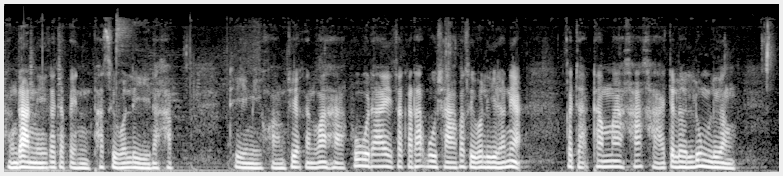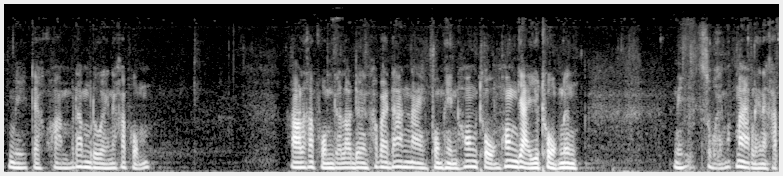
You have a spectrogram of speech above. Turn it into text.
ทางด้านนี้ก็จะเป็นพระศิวลีนะครับ ที่มีความเชื่อกันว่าหากผู้ได้สักการะบูชาพระศิวลีแล้วเนี่ยก็จะทำมาค้าขายเจริญรุ่งเรืองมีแต่ความร่ำรวยนะครับผมเอาละครับผมเดี๋ยวเราเดินเข้าไปด้านใน ผมเห็นห้องโถงห้องใหญ่อยู่โถงหนึ่งนี่สวยมากๆเลยนะครับ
